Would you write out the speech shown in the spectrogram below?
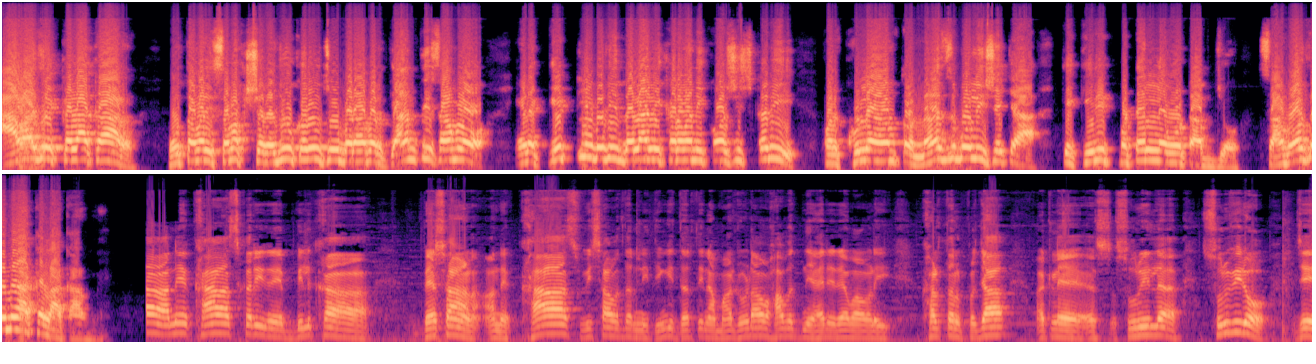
આવા જે કલાકાર, હું તમારી સમક્ષ રજૂ કરું છું, બરાબર? ધ્યાનથી સાંભળો. એને કેટલી બધી દલાલી કરવાની કોશિશ કરી પણ ખુલ્લે આમ તો ન જ બોલી શક્યા કે કિરીટ પટેલને વોટ આપજો. સાંભળો તમે આ કલાકારને. અને ખાસ કરીને બિલખા, ભેસાણ અને ખાસ વિસાવદરની ધીંગી ધરતીના માઢોડાઓ હાવદની હારે રહેવાવાળી ખડતલ પ્રજા, એટલે સુરીલા, સુરવીરો જે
